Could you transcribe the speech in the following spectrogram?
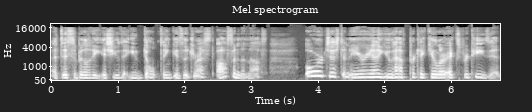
a disability issue that you don't think is addressed often enough, or just an area you have particular expertise in.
